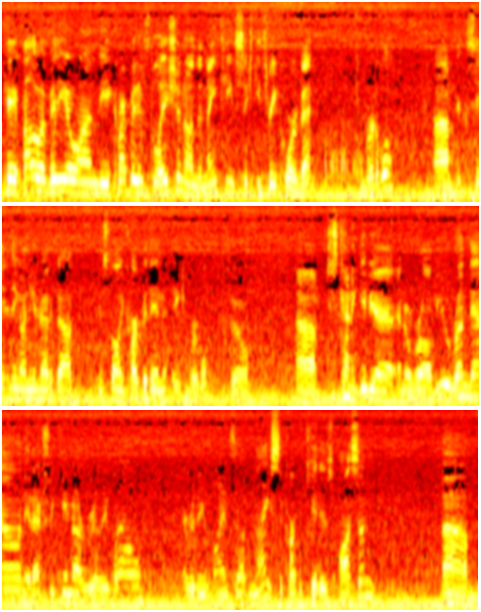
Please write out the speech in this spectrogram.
Okay, follow a video on the carpet installation on the 1963 Corvette convertible. Um, didn't see anything on the internet about installing carpet in a convertible. So uh, just kind of give you a, an overall view rundown. It actually came out really well. Everything lines up nice. The carpet kit is awesome. Um,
